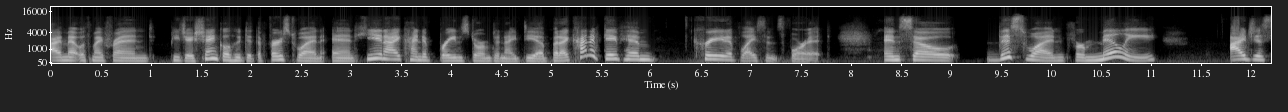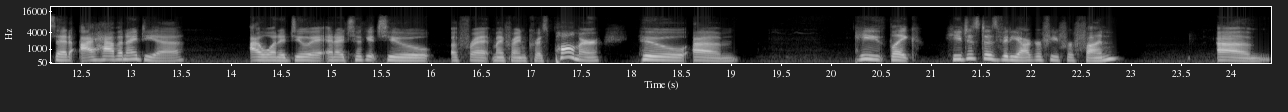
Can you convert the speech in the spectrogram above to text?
I met with my friend PJ Schenkel, who did the first one, and he and I kind of brainstormed an idea, but I kind of gave him creative license for it. And so this one for Millie, I just said, I have an idea. I want to do it. And I took it to a friend, my friend Chris Palmer, who um he like he just does videography for fun. Um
